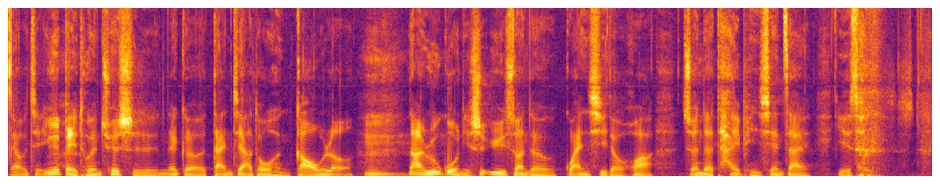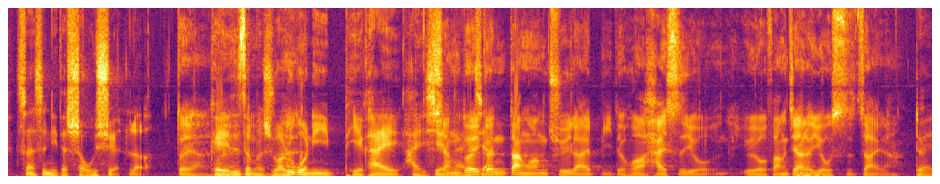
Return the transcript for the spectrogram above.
了解，因为北屯确实那个单价都很高了。嗯，那如果你是预算的关系的话，真的太平现在也是 算是你的首选了。对啊，可以是这么说啊。如果你撇开海鲜来相对跟蛋黄区来比的话，还是有有房价的优势在啦。对，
